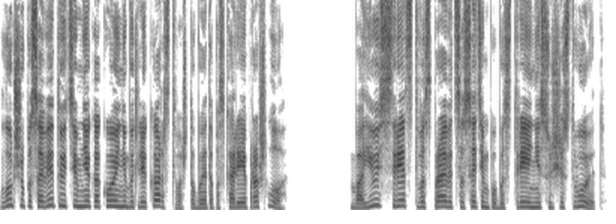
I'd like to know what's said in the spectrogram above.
Лучше посоветуйте мне какое-нибудь лекарство, чтобы это поскорее прошло. Боюсь, средства справиться с этим побыстрее не существует»,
